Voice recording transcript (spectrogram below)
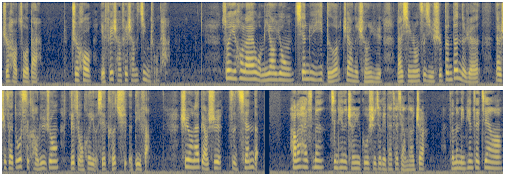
只好作罢。之后也非常非常的敬重他。所以后来我们要用“千虑一得”这样的成语来形容自己是笨笨的人，但是在多次考虑中也总会有些可取的地方，是用来表示自谦的。好了，孩子们，今天的成语故事就给大家讲到这儿。咱们明天再见哦。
